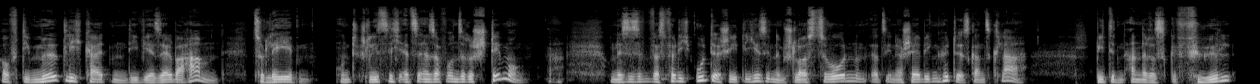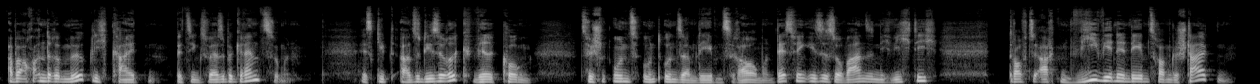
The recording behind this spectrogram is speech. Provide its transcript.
auf die Möglichkeiten, die wir selber haben, zu leben und schließlich erst auf unsere Stimmung. Und es ist was völlig unterschiedliches, in einem Schloss zu wohnen als in einer schäbigen Hütte, ist ganz klar bietet ein anderes Gefühl, aber auch andere Möglichkeiten beziehungsweise Begrenzungen. Es gibt also diese Rückwirkung zwischen uns und unserem Lebensraum. Und deswegen ist es so wahnsinnig wichtig, darauf zu achten, wie wir den Lebensraum gestalten.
